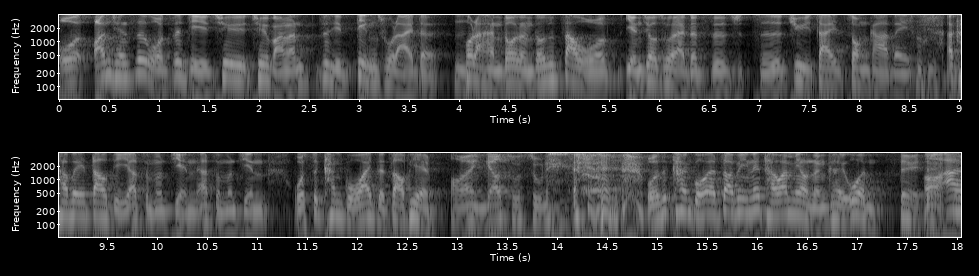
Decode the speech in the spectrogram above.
我完全是我自己去去把它自己定出来的。后来很多人都是照我研究出来的直直句在种咖啡。啊，咖啡到底要怎么剪？要怎么剪？我是看国外的照片。哦，那你应该要出书呢。我是看国外的照片，因为台湾没有人可以问。对，哦啊，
